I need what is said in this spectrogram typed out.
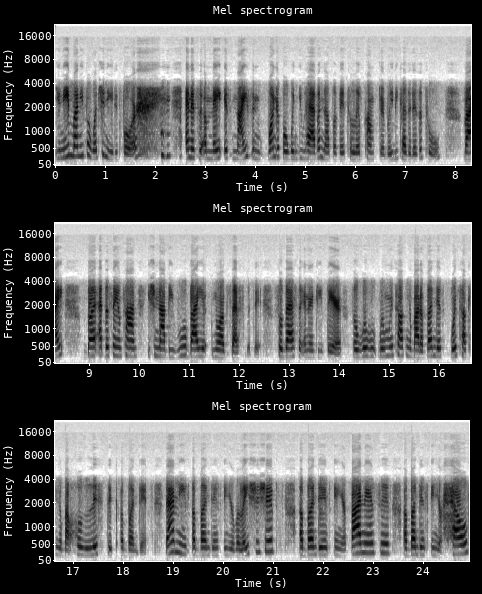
You need money for what you need it for, and it's ama- it's nice and wonderful when you have enough of it to live comfortably because it is a tool, right? But at the same time, you should not be ruled by it nor obsessed with it. So that's the energy there. So when we're talking about abundance, we're talking about holistic abundance. That means abundance in your relationships, abundance in your finances, abundance in your health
